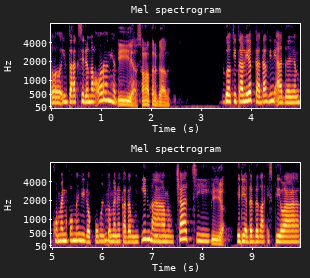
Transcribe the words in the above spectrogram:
eh, interaksi dengan orang ya. Iya sangat terganggu Juga kita lihat kadang ini ada yang komen-komen nih dok, komen-komennya kadang menghina, mencaci. iya Jadi ada dengan istilah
